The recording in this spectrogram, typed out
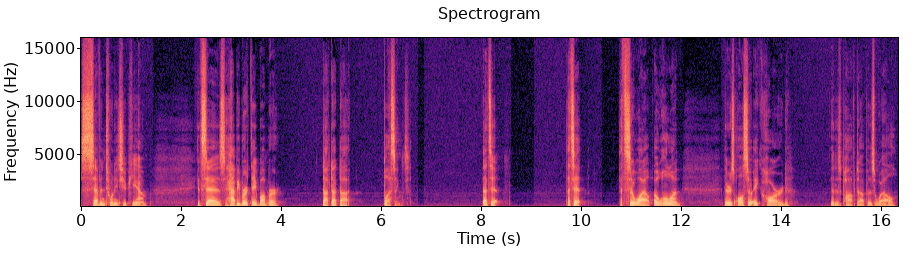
7:22 p.m. It says, "Happy birthday, bumper." dot dot dot blessings. That's it. That's it. That's so wild. Oh, hold on. There's also a card that has popped up as well.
